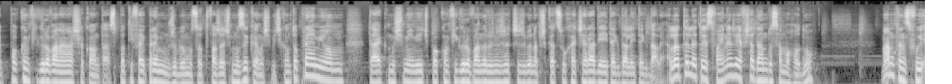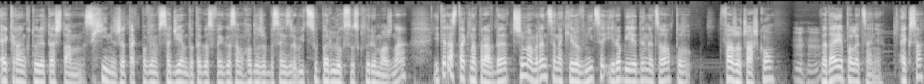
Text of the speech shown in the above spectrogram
e, pokonfigurowane nasze konta. Spotify Premium, żeby móc odtwarzać muzykę, musi być konto premium, tak, musimy mieć pokonfigurowane różne rzeczy, żeby na przykład słuchać radia i tak dalej, i tak dalej. Ale o tyle to jest fajne, że ja wsiadam do samochodu, Mam ten swój ekran, który też tam z Chin, że tak powiem, wsadziłem do tego swojego samochodu, żeby sobie zrobić super luksus, który można. I teraz tak naprawdę trzymam ręce na kierownicy i robię jedyne co, to twarzą czaszką, Mhm. wydaję polecenie. Exa,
